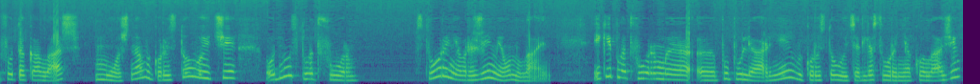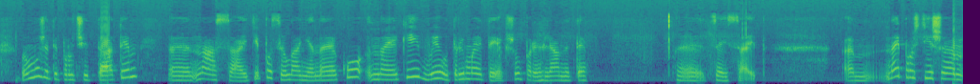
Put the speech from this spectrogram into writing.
фотоколаж можна, використовуючи одну з платформ створення в режимі онлайн. Які платформи е, популярні, використовуються для створення колажів, ви можете прочитати е, на сайті, посилання на, яко, на який ви отримаєте, якщо переглянете е, цей сайт. Ем, Найпростіша м,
